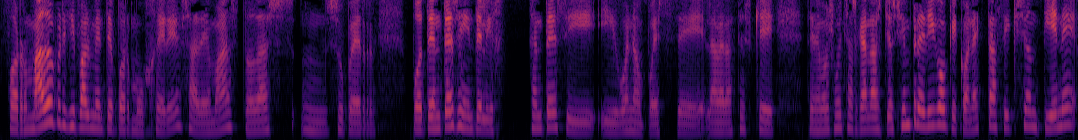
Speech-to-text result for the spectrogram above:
formado principalmente por mujeres, además, todas mm, súper potentes e inteligentes y, bueno, pues eh, la verdad es que tenemos muchas ganas. Yo siempre digo que Conecta Fiction tiene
